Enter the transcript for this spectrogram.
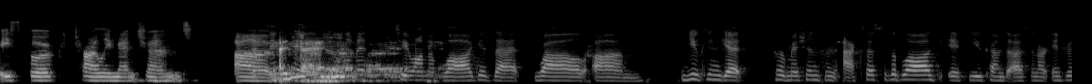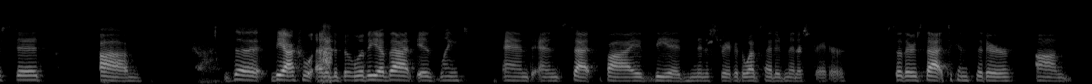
Facebook, Charlie mentioned. Um, I think the limit too on the blog is that while um, you can get permissions and access to the blog if you come to us and are interested, um, the the actual editability of that is linked and and set by the administrator, the website administrator. So there's that to consider. Um,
